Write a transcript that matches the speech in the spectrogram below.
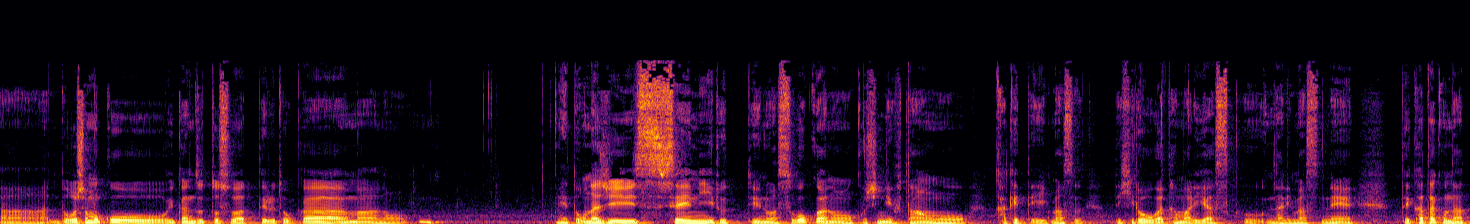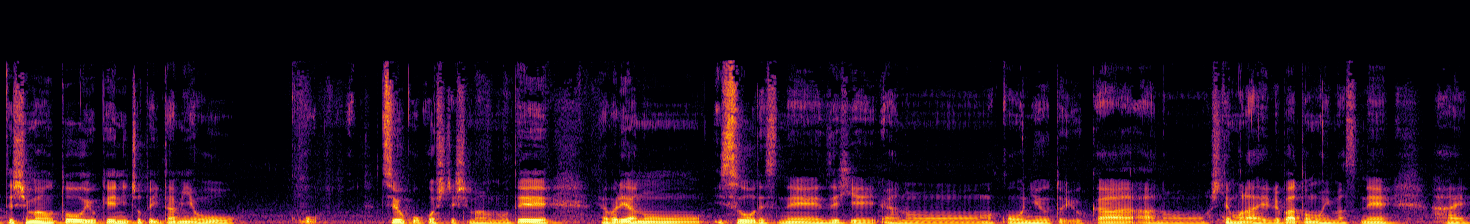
あどうしてもこう床にずっと座ってるとか、まああのえー、と同じ姿勢にいるっていうのはすごくあの腰に負担をかけていますで疲労がたまりやすくなりますねで硬くなってしまうと余計にちょっと痛みを強く起こしてしまうのでやっぱりあの椅子をですねぜひあの、まあ、購入というかあのしてもらえればと思いますね。はい、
